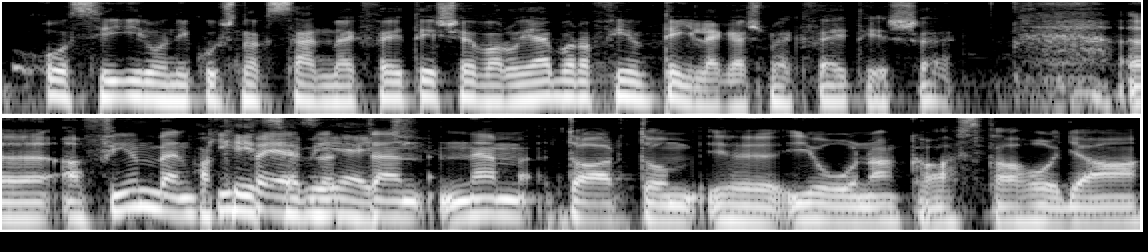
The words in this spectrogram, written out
Oszi ironikusnak szánt megfejtése valójában a film tényleges megfejtése. A filmben a kifejezetten nem tartom jónak azt, ahogy a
